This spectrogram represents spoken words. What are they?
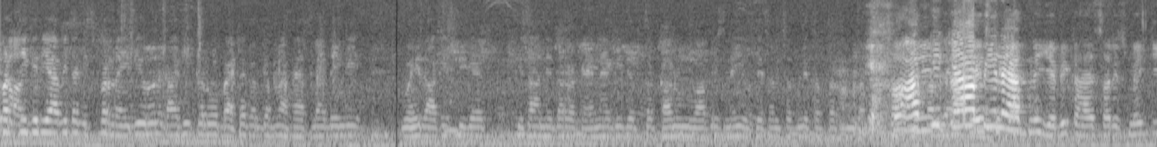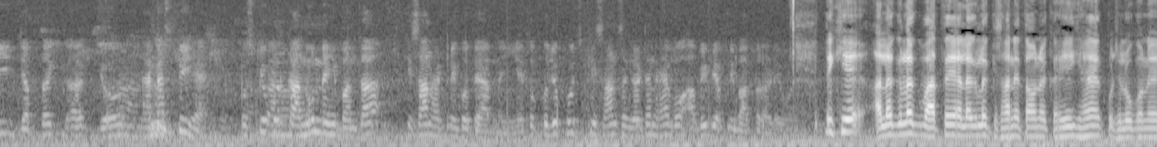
प्रतिक्रिया अभी तक इस पर नहीं थी उन्होंने कहा कि कल वो बैठक करके अपना फैसला देंगे। वही राकेश जी के किसान नेता का कहना है कि जब तक कानून वापस नहीं होते संसद में तब तक हम तो आपकी क्या अपील है? आपने ये भी कहा है सर इसमें कि जब तक जो एमएसपी है उसके ऊपर कानून नहीं बनता, किसान हटने को तैयार नहीं है। तो जो कुछ किसान संगठन है, वो अभी भी अपनी बात पर अड़े हुए हैं। देखिए अलग अलग बातें अलग अलग किसान नेताओं ने कही हैं। कुछ लोगों ने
